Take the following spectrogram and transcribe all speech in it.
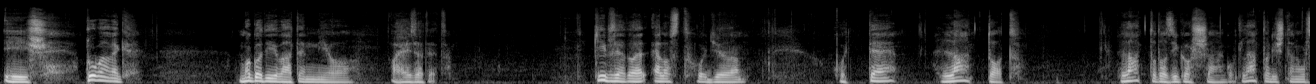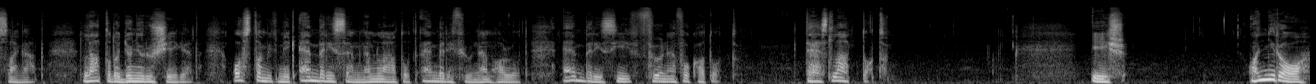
És próbál meg magadévá tenni a, a helyzetet. Képzeld el azt, hogy, hogy te láttad, láttad az igazságot, láttad Isten országát, láttad a gyönyörűséget, azt, amit még emberi szem nem látott, emberi fül nem hallott, emberi szív föl nem foghatott. Te ezt láttad. És annyira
